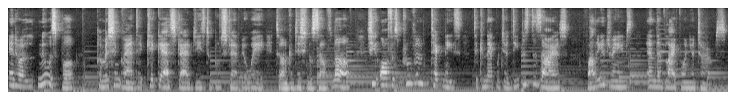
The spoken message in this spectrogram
In her newest book, Permission Granted Kick Ass Strategies to Bootstrap Your Way to Unconditional Self Love, she offers proven techniques to connect with your deepest desires, follow your dreams, and live life on your terms.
